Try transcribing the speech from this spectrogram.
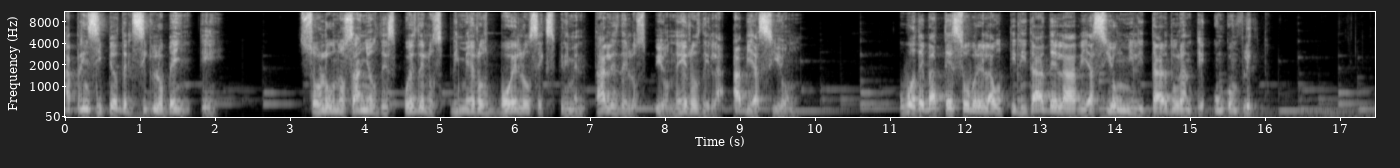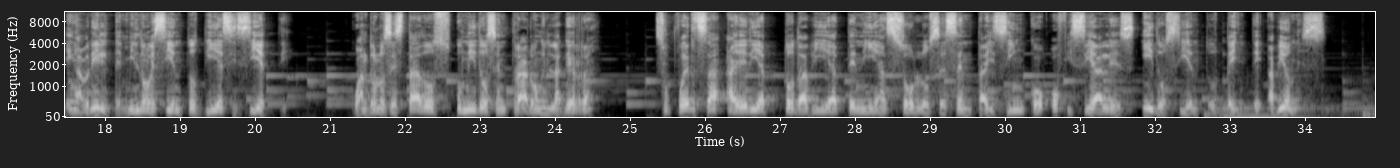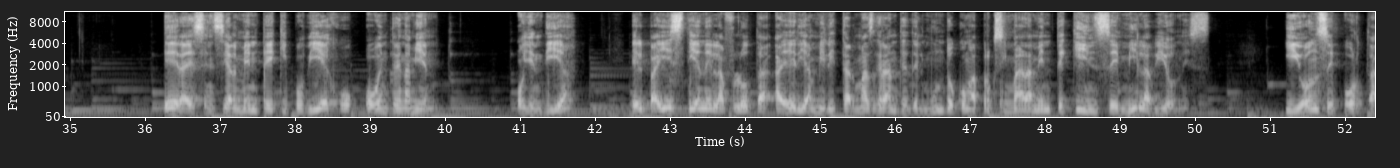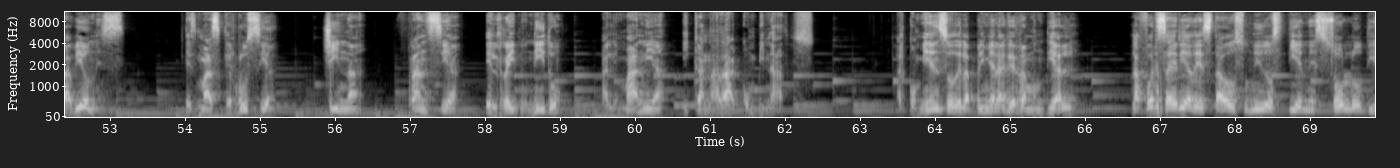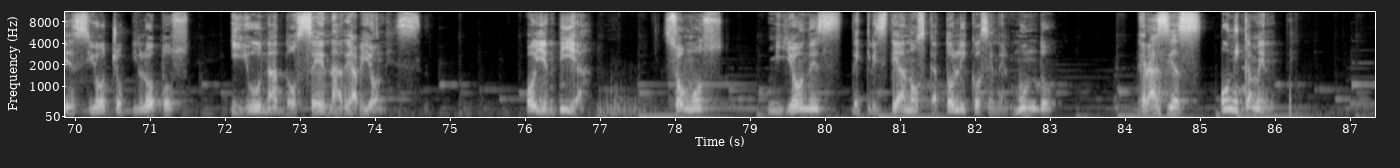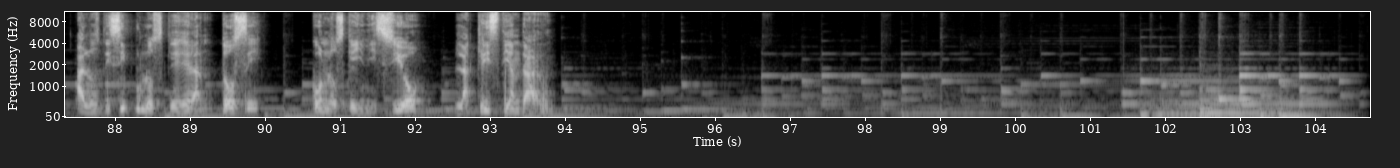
A principios del siglo XX, solo unos años después de los primeros vuelos experimentales de los pioneros de la aviación, hubo debate sobre la utilidad de la aviación militar durante un conflicto. En abril de 1917, cuando los Estados Unidos entraron en la guerra, su fuerza aérea todavía tenía solo 65 oficiales y 220 aviones. Era esencialmente equipo viejo o entrenamiento. Hoy en día, el país tiene la flota aérea militar más grande del mundo con aproximadamente 15.000 aviones y 11 portaaviones. Es más que Rusia, China, Francia, el Reino Unido, Alemania y Canadá combinados. Al comienzo de la Primera Guerra Mundial, la Fuerza Aérea de Estados Unidos tiene solo 18 pilotos y una docena de aviones. Hoy en día somos millones de cristianos católicos en el mundo gracias únicamente a los discípulos que eran doce con los que inició la cristiandad.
